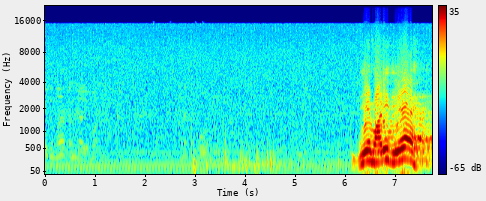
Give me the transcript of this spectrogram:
그거잖아, 강이야, 뭐. 안에 뭐. ये मारी जी है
